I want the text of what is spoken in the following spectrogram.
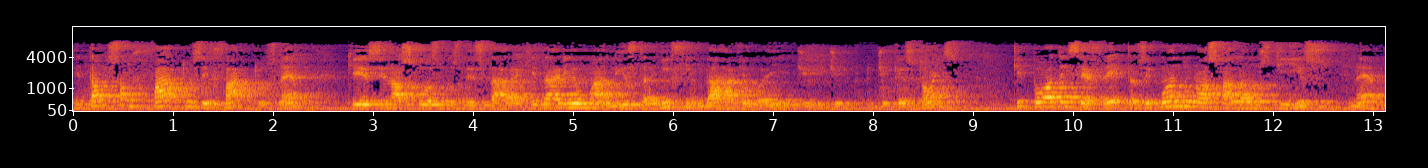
Então são fatos e fatos, né? que se nós fôssemos listar aqui, daria uma lista infindável aí de, de, de questões que podem ser feitas, e quando nós falamos que isso né,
